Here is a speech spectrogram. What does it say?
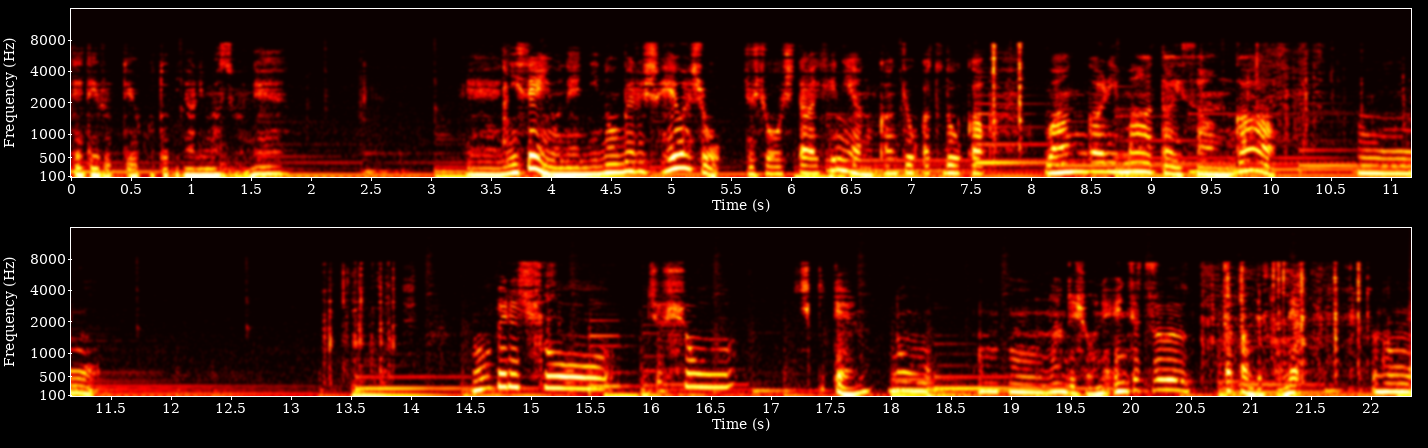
出てるっていうことになりますよね。えー、2004年にノーベル平和賞を受賞したケニアの環境活動家ワンガリ・マータイさんがノーベル賞受賞式典の、うん、なんでしょうね、演説だったんですかね。その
